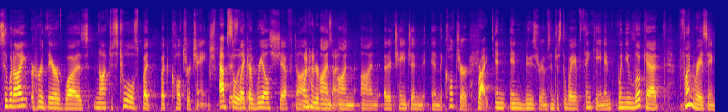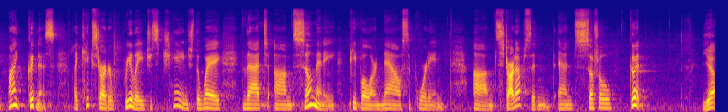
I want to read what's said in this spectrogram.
So what I heard there was not just tools, but but culture change. Absolutely, like a real shift on 100%. on on on a change in in the culture. Right. In in newsrooms and just the way of thinking. And when you look at fundraising, my goodness, like Kickstarter really just changed the way that um, so many people are now supporting um, startups and and social good. Yeah.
